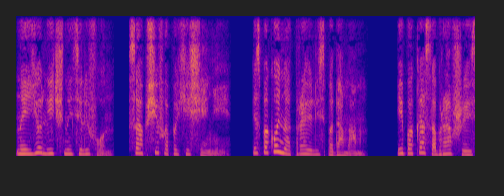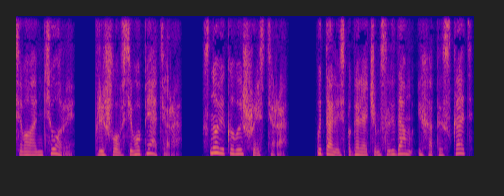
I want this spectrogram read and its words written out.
на ее личный телефон, сообщив о похищении, и спокойно отправились по домам. И пока собравшиеся волонтеры, пришло всего пятеро, с Новиковой шестеро, пытались по горячим следам их отыскать,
